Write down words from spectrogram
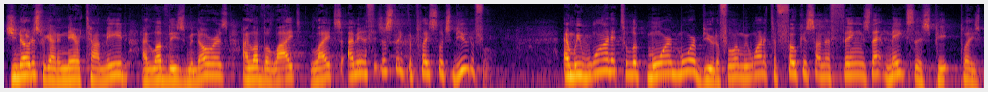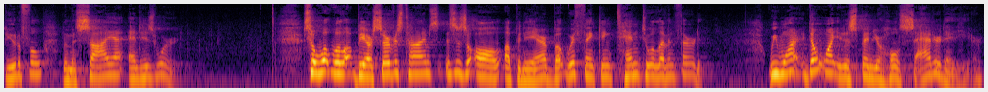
As you notice, we got a Ner Tamid. I love these menorahs. I love the light, lights. I mean, I just think the place looks beautiful. And we want it to look more and more beautiful, and we want it to focus on the things that makes this place beautiful, the Messiah and his word. So what will be our service times? This is all up in the air, but we're thinking 10 to 11:30. We want, don't want you to spend your whole Saturday here.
